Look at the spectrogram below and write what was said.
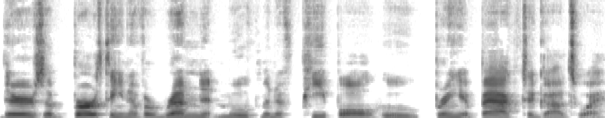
there's a birthing of a remnant movement of people who bring it back to God's way.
